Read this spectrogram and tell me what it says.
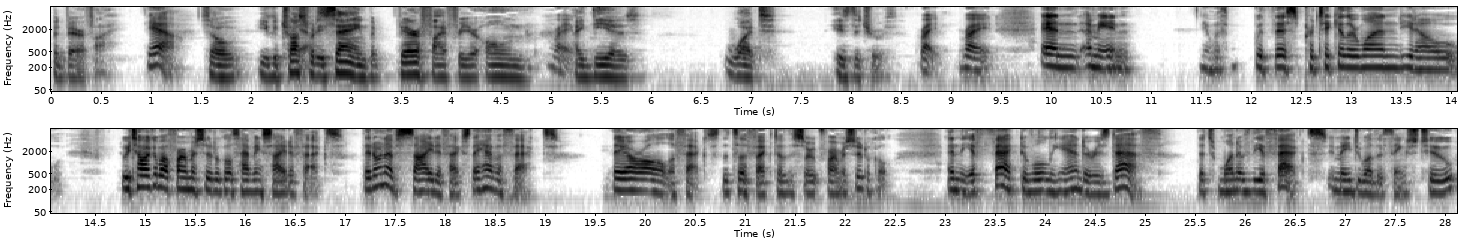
but verify. yeah, So you could trust what he's saying, but verify for your own right. ideas what is the truth. Right, right. And I mean, you know, with with this particular one, you know, we talk about pharmaceuticals having side effects. They don't have side effects, they have effects. They are all effects. That's the effect of the pharmaceutical. And the effect of oleander is death. That's one of the effects. It may do other things too.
